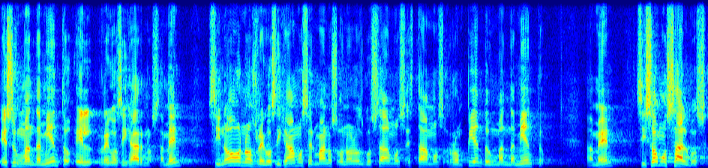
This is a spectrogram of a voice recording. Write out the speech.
Es un mandamiento el regocijarnos, amén. Si no nos regocijamos, hermanos, o no nos gozamos, estamos rompiendo un mandamiento. Amén. Si somos salvos,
